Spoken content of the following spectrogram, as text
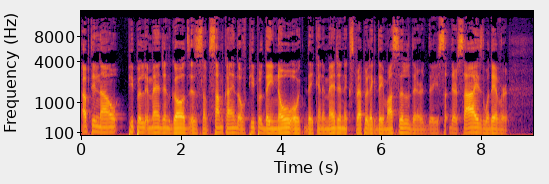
up till now people imagine gods as some, some kind of people they know or they can imagine extrapolate their muscle, their their, their size, whatever.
